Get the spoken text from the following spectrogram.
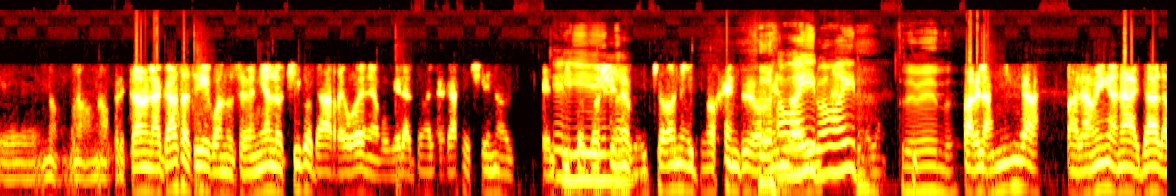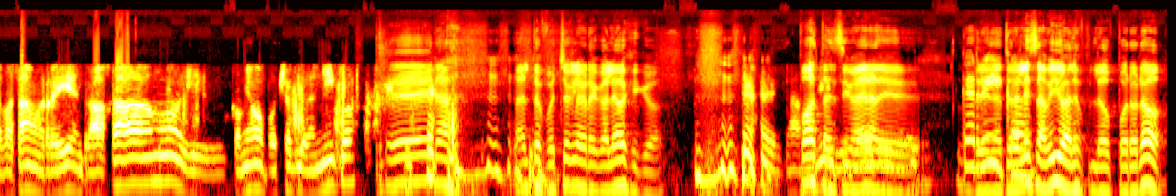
eh, no, no, nos prestaron la casa, así que cuando se venían los chicos estaba re buena, porque era toda la casa lleno, el Qué piso todo lleno de colchones y toda gente durmiendo Vamos a ir, vamos a ir. Tremendo. Para las mingas, para las mingas nada y tal, la pasábamos re bien, trabajábamos y comíamos pochoclo del Nico. Era. Alto pochoclo agroecológico. Posta encima, era de, Qué de naturaleza viva, los, los pororó.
